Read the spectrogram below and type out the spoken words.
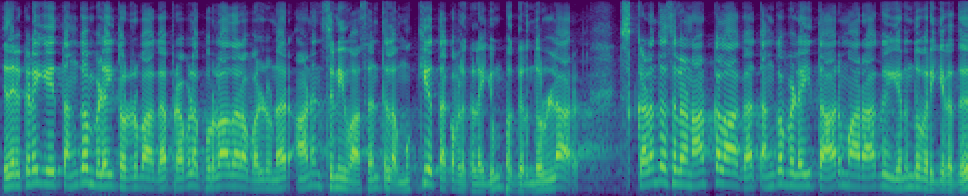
இதற்கிடையே தங்கம் விலை தொடர்பாக பிரபல பொருளாதார வல்லுநர் ஆனந்த் சீனிவாசன் சில முக்கிய தகவல்களையும் பகிர்ந்துள்ளார். கடந்த சில நாட்களாக தங்க விலை தாறுமாறாக இருந்து வருகிறது.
